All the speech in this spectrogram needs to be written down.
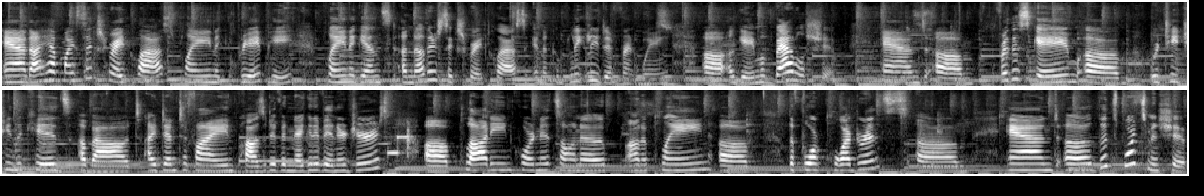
and I have my sixth grade class playing pre-AP, playing against another sixth grade class in a completely different wing, uh, a game of Battleship. And um, for this game, um, we're teaching the kids about identifying positive and negative integers, uh, plotting coordinates on a on a plane, uh, the four quadrants. Um, and uh, good sportsmanship.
